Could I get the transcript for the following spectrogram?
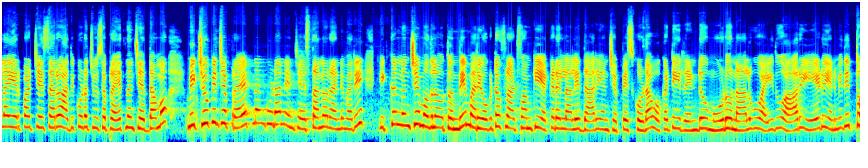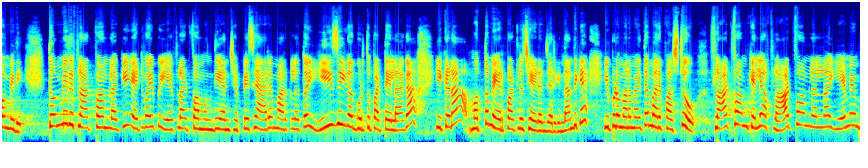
ఎలా ఏర్పాటు చేశారో అది కూడా చూసే ప్రయత్నం చేద్దాము. మీకు చూపించే ప్రయత్నం కూడా నేను చేస్తాను. రండి మరి. ఇక్కడ నుంచే మొదలవుతుంది. మరి ఒకటో ప్లాట్ఫామ్కి ఎక్కడ వెళ్ళాలి? దారి అని చెప్పేసి కూడా ఒకటి రెండు మూడు నాలుగు ఐదు ఆరు ఏడు ఎనిమిది తొమ్మిది. తొమ్మిది ప్లాట్ఫామ్లకి ఎటువైపు ఏ ప్లాట్ఫామ్ ఉంది అని చెప్పేసి ఆరే మార్కులతో ఈజీగా గుర్తుపట్టేలాగా ఇక్కడ మొత్తం ఏర్పాట్లు చేయడం జరిగింది. అందుకే ఇప్పుడు మనమైతే మరి ఫస్ట్ ప్లాట్ఫామ్కి వెళ్ళి ఆ ప్లాట్ఫామ్లలో ఏమేం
